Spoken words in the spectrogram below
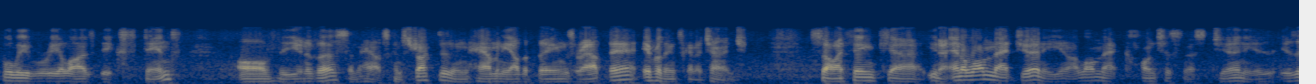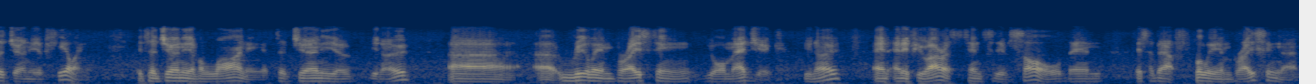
fully realize the extent of the universe and how it's constructed and how many other beings are out there, everything's going to change. So I think, uh, you know, and along that journey, you know, along that consciousness journey is, is, a journey of healing. It's a journey of aligning. It's a journey of, you know, really embracing your magic, you know. And, and if you are a sensitive soul, then it's about fully embracing that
